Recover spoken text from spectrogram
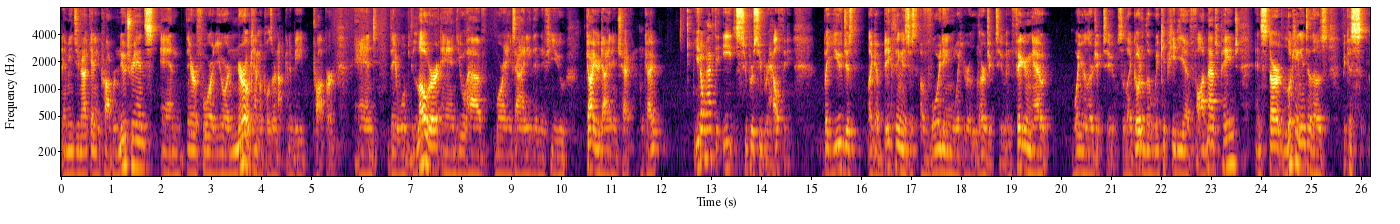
and it means you're not getting proper nutrients, and therefore your neurochemicals are not going to be proper, and they will be lower, and you will have more anxiety than if you got your diet in check. Okay, you don't have to eat super super healthy, but you just like a big thing is just avoiding what you're allergic to and figuring out what you're allergic to. So like go to the Wikipedia FODMAPs page and start looking into those because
